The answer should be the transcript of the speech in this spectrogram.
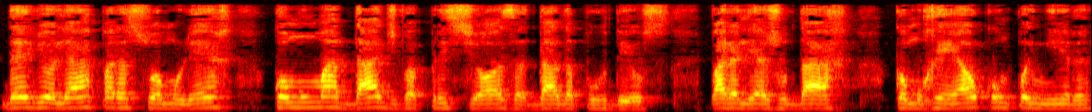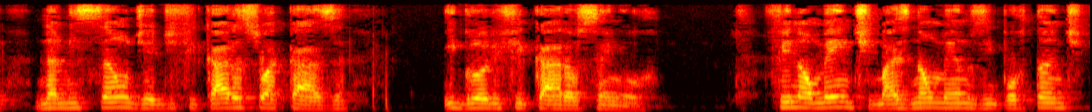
deve olhar para sua mulher como uma dádiva preciosa dada por Deus para lhe ajudar como real companheira na missão de edificar a sua casa e glorificar ao Senhor. Finalmente, mas não menos importante,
